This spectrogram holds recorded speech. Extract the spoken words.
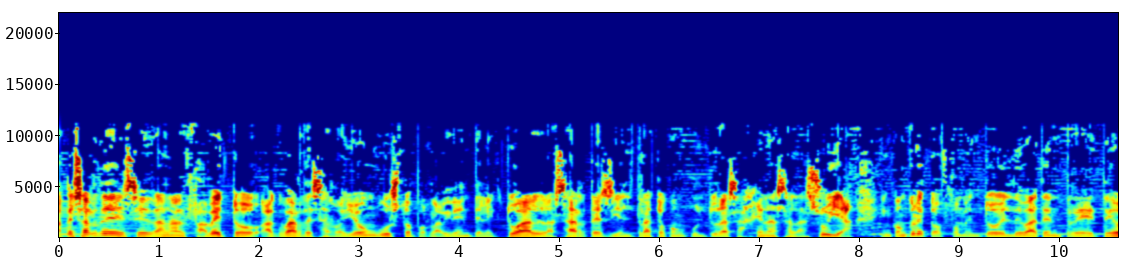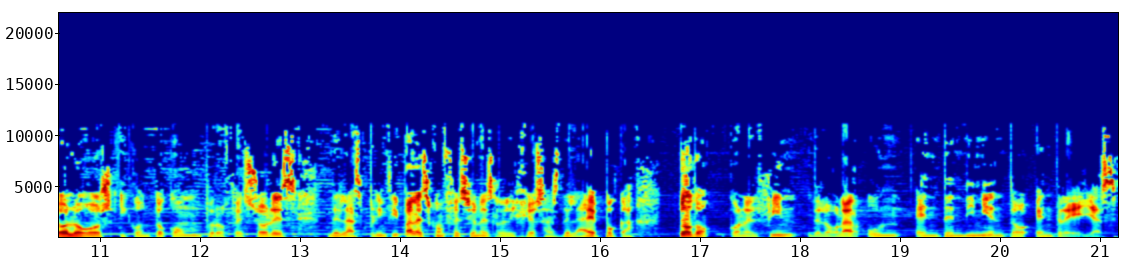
A pesar de ser analfabeto, Akbar desarrolló un gusto por la vida intelectual, las artes y el trato con culturas ajenas a la suya. En concreto, fomentó el debate entre teólogos y contó con profesores de las principales confesiones religiosas de la época todo con el fin de lograr un entendimiento entre ellas.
